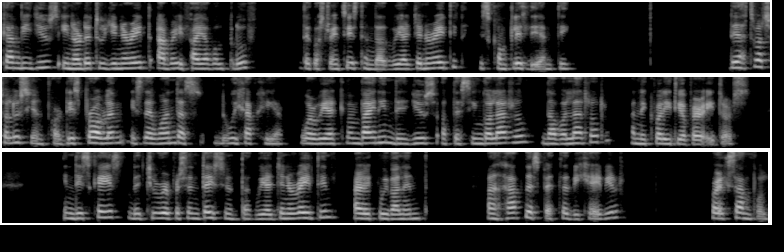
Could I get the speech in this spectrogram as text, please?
can be used in order to generate a verifiable proof. The constraint system that we are generating is completely empty. The actual solution for this problem is the one that we have here, where we are combining the use of the single arrow, double arrow, and equality operators. In this case, the two representations that we are generating are equivalent and have the expected behavior. For example,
